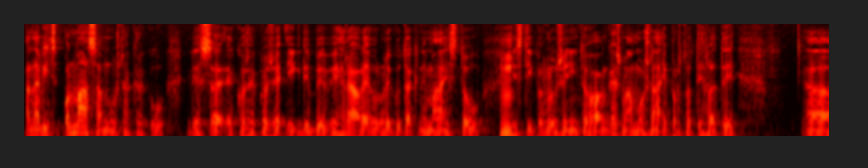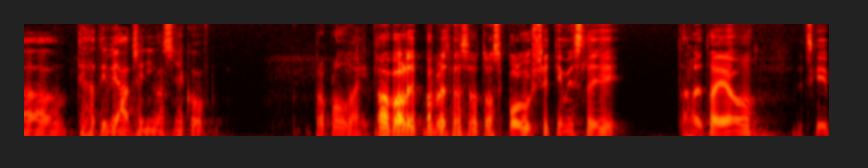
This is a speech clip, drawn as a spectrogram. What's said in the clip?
A navíc on má sám už na krku, kde se jako řekl, že i kdyby vyhráli Euroligu, tak nemá jistou, hmm. jistý prodloužení toho angažma. Možná i proto tyhle, ty, uh, tyhle ty vyjádření vlastně jako proplouvají. No, bavili, bavili jsme se o tom spolu už předtím, jestli tahle ta jeho vždycky,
